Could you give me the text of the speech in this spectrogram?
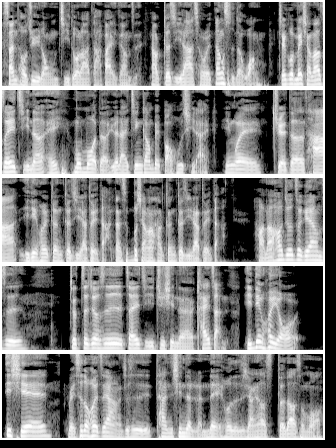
三头巨龙基多拉打败这样子，然后哥吉拉成为当时的王。结果没想到这一集呢，诶，默默的原来金刚被保护起来，因为觉得他一定会跟哥吉拉对打，但是不想让他跟哥吉拉对打。好，然后就这个样子，就这就是这一集剧情的开展，一定会有。一些每次都会这样，就是贪心的人类，或者是想要得到什么，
